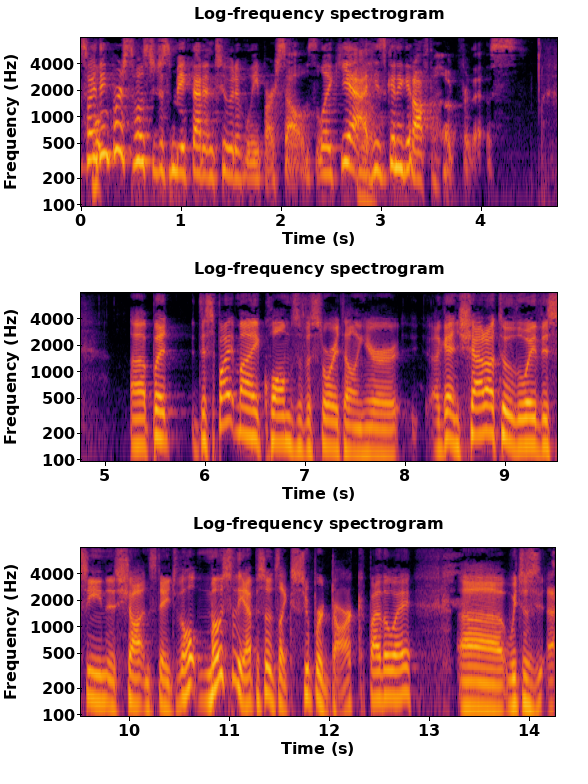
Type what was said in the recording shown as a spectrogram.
so I think we're supposed to just make that intuitive leap ourselves. Like, yeah, he's going to get off the hook for this. Uh, but despite my qualms of the storytelling here, again, shout out to the way this scene is shot and staged. The whole most of the episode's like super dark, by the way, uh, which is uh,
